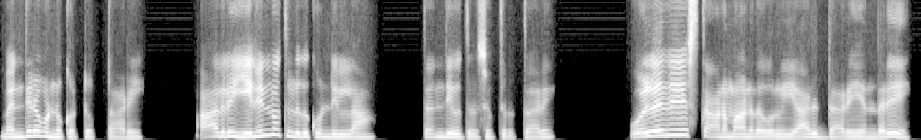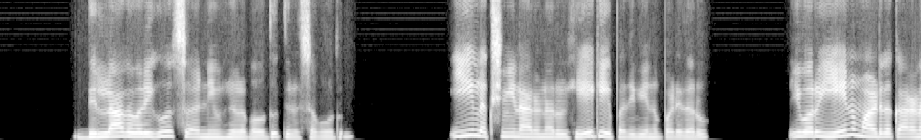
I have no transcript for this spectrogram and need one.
ಮಂದಿರವನ್ನು ಕಟ್ಟುತ್ತಾರೆ. ಆದರೆ ಏನನ್ನೂ ತಿಳಿದುಕೊಂಡಿಲ್ಲ. ತಂದೆಯು ತಿಳಿಸುತ್ತಿರುತ್ತಾರೆ ಒಳ್ಳೆಯ ಸ್ಥಾನಮಾನದವರು ಯಾರಿದ್ದಾರೆ ಎಂದರೆ ಬಿಲ್ಲಾದವರಿಗೂ ಸಹ ನೀವು ಹೇಳಬಹುದು, ತಿಳಿಸಬಹುದು. ಈ ಲಕ್ಷ್ಮೀನಾರಾಯಣರು ಹೇಗೆ ಪದವಿಯನ್ನು ಪಡೆದರು? ಇವರು ಏನು ಮಾಡಿದ ಕಾರಣ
